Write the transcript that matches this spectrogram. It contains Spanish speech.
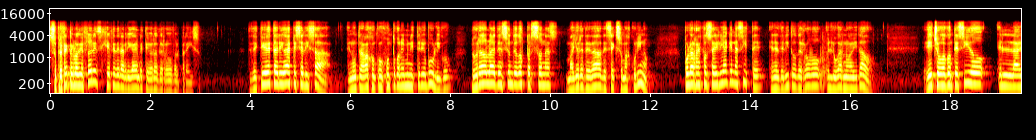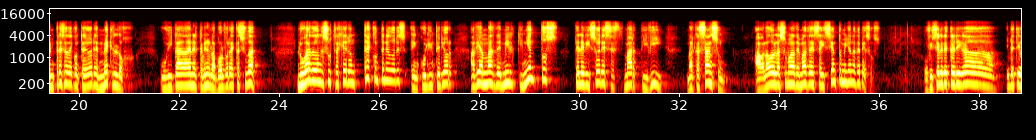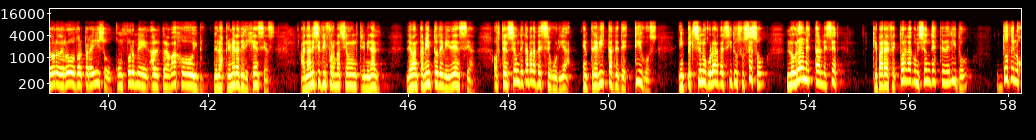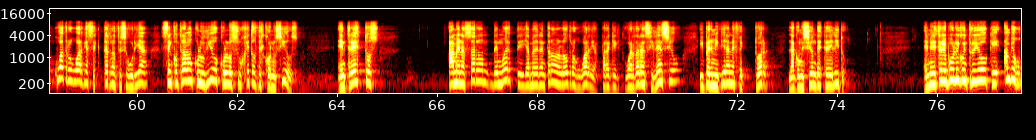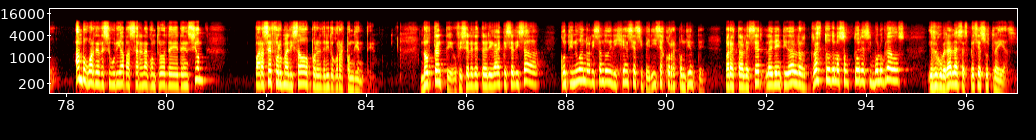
Subprefecto Claudio Flores, jefe de la Brigada Investigadora de Robos Valparaíso. Detectives de esta brigada especializada, en un trabajo en conjunto con el Ministerio Público, lograron la detención de dos personas mayores de edad de sexo masculino, por la responsabilidad que le asiste en el delito de robo en lugar no habitado. Hecho acontecido en la empresa de contenedores Meclog, ubicada en el Camino la Pólvora de esta ciudad, lugar de donde sustrajeron tres contenedores en cuyo interior había más de 1.500 televisores Smart TV, marca Samsung, avalado la suma de más de 600 millones de pesos. Oficiales de esta brigada investigadora de robos Valparaíso, conforme al trabajo de las primeras diligencias, análisis de información criminal, levantamiento de evidencia, obtención de cámaras de seguridad, entrevistas de testigos, inspección ocular del sitio suceso, lograron establecer que para efectuar la comisión de este delito, dos de los cuatro guardias externos de seguridad se encontraban coludidos con los sujetos desconocidos. Entre estos, amenazaron de muerte y amedrentaron a los otros guardias para que guardaran silencio y permitieran efectuar la comisión de este delito. El Ministerio Público instruyó que ambos, ambos guardias de seguridad pasaran a control de detención para ser formalizados por el delito correspondiente. No obstante, oficiales de esta brigada especializada continúan realizando diligencias y pericias correspondientes para establecer la identidad del resto de los autores involucrados y recuperar las especies sustraídas.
